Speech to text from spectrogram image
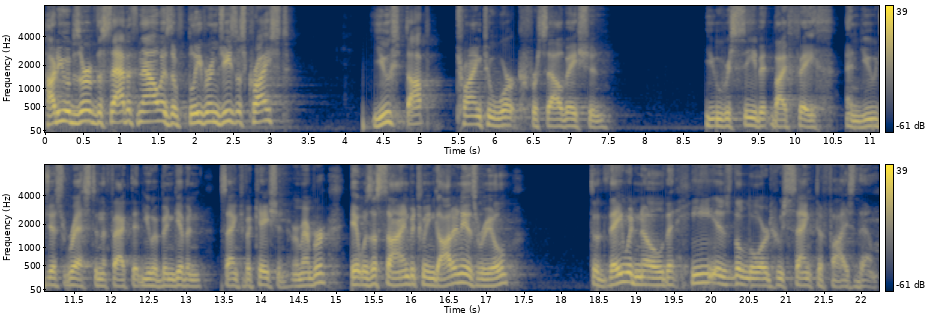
How do you observe the Sabbath now as a believer in Jesus Christ? You stop trying to work for salvation. You receive it by faith, and you just rest in the fact that you have been given sanctification. Remember, it was a sign between God and Israel so they would know that He is the Lord who sanctifies them.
